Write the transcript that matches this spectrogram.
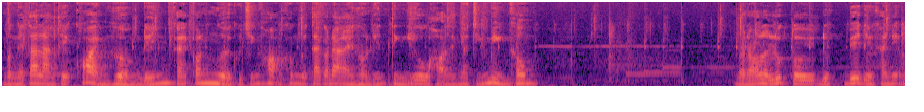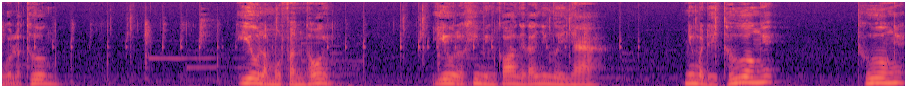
Và người ta làm thế có ảnh hưởng đến cái con người của chính họ không? Người ta có đang ảnh hưởng đến tình yêu của họ dành cho chính mình không? Và đó là lúc tôi được biết đến khái niệm gọi là thương. Yêu là một phần thôi. Yêu là khi mình coi người ta như người nhà. Nhưng mà để thương ấy thương ấy,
